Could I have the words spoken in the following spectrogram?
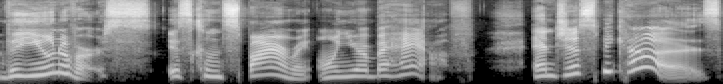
the universe is conspiring on your behalf. And just because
